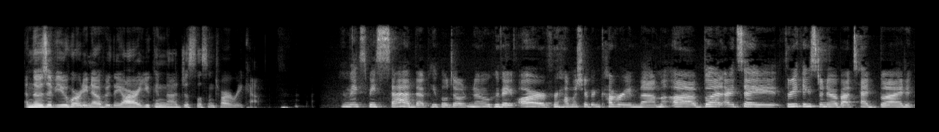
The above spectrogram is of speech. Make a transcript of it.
And those of you who already know who they are, you can uh, just listen to our recap. It makes me sad that people don't know who they are for how much I've been covering them. Uh, but I'd say three things to know about Ted Budd.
